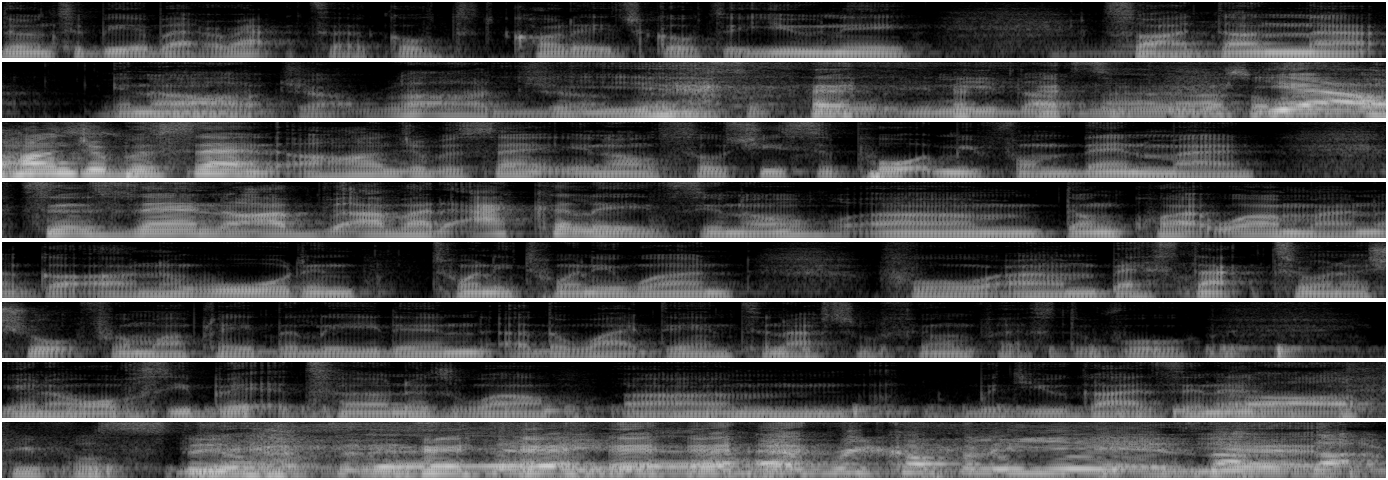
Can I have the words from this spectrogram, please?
learn to be a better actor. Go to college, go to uni. So I done that. You know, Large up, large up. Yeah. Support. You need that support. that's yeah, I hundred percent, hundred percent. You know, so she supported me from then, man. Since then, I've I've had accolades. You know, um, done quite well, man. I got an award in 2021 for um, best actor in a short film I played the lead in at the White Day International Film Festival. You know, obviously Bitter Turn as well, um, with you guys in it. Oh, people still to this day, every couple of years, that, Yeah, that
